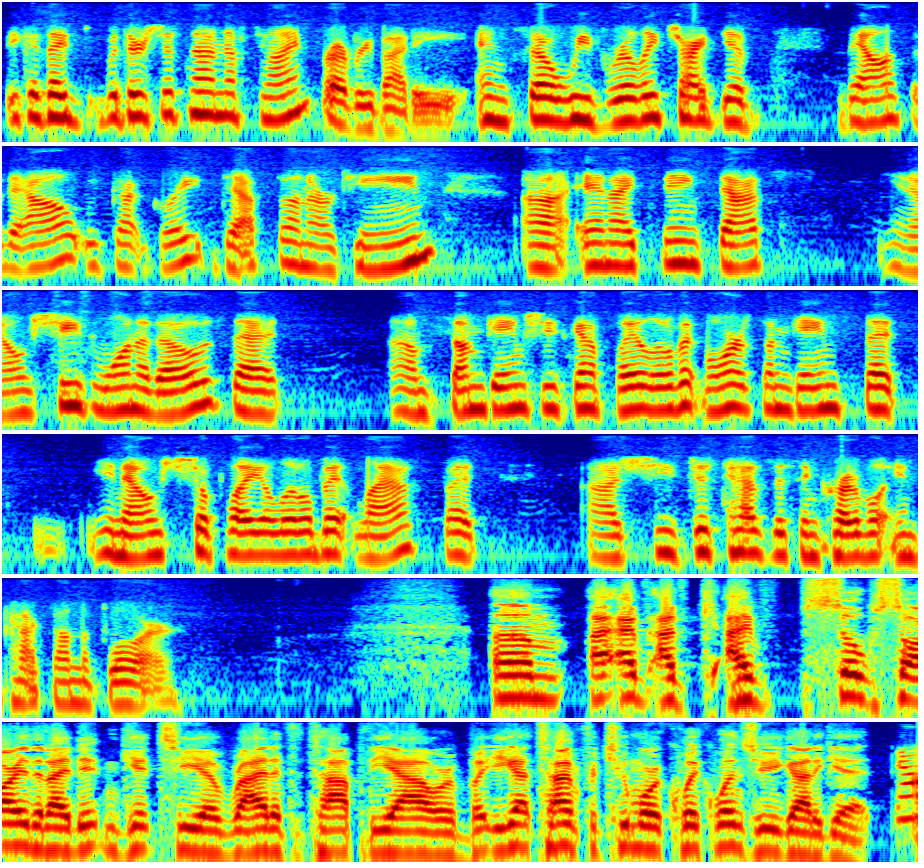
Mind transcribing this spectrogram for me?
because I, there's just not enough time for everybody, and so we've really tried to balance it out. We've got great depth on our team, uh, and I think that's you know she's one of those that um, some games she's going to play a little bit more, some games that you know she'll play a little bit less, but uh, she just has this incredible impact on the floor. Um, I, I've, I've, I'm so sorry that I didn't get to you right at the top of the hour, but you got time for two more quick ones, or you got to get? No,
